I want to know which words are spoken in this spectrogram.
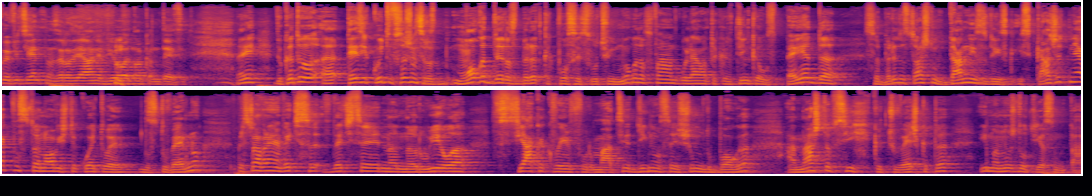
коефициент на заразяване било едно към 10. Нали? Докато а, тези, които всъщност раз, могат да разберат какво се е случва и могат да станат голямата картинка, успеят да съберат достатъчно данни, за да изкажат някакво становище, което е достоверно, през това време вече, се, вече се е наруила всякаква информация, дигнал се е шум до Бога, а нашата психика, човешката, има нужда от яснота.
